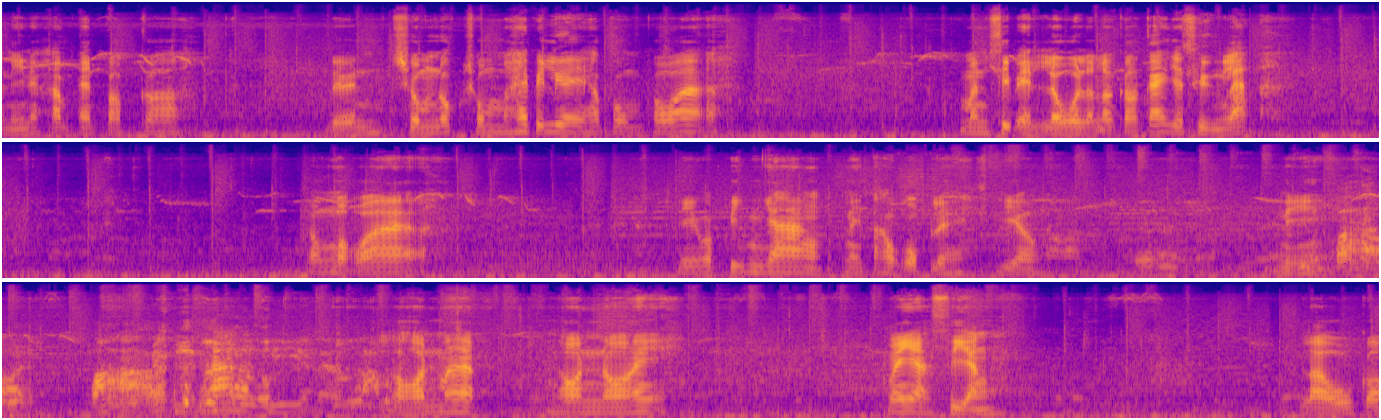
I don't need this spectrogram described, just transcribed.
ันนี้นะครับ แอดป๊อปก็ เดินชมนกชมไม้ไปเรื่อยครับ ผมเพราะว่ามัน 11 โลแล้วแล้วก็ใกล้จะถึงแล้วต้องบอกว่าเรียกว่าปิ้งย่างในเตาอบเลยเดียว นี้บ้าเลยบ้าร้อนมาก นอนน้อย ไม่อยากเสี่ยง เราก็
